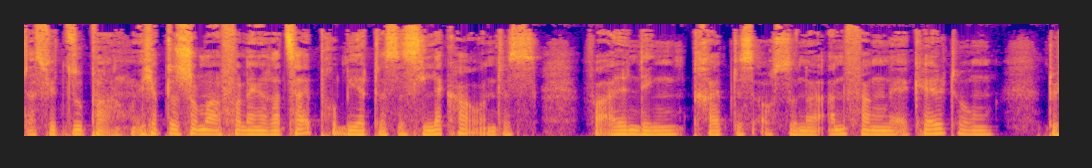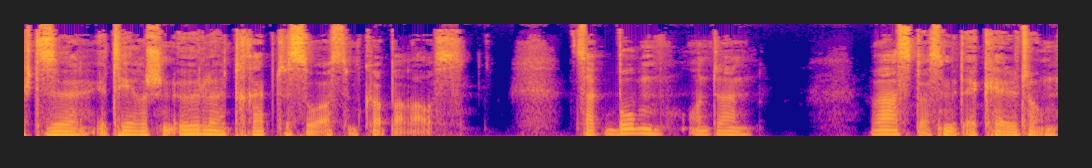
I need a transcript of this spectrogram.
Das wird super. Ich habe das schon mal vor längerer Zeit probiert. Das ist lecker und es vor allen Dingen treibt es auch so eine anfangende Erkältung durch diese ätherischen Öle treibt es so aus dem Körper raus. Zack, bumm und dann war's das mit Erkältung.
